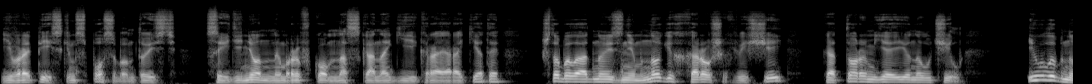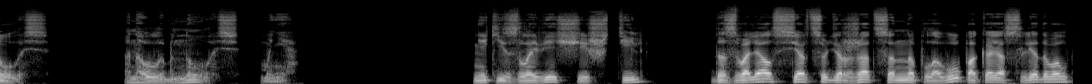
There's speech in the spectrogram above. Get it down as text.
европейским способом, то есть соединенным рывком носка ноги и края ракеты, что было одной из немногих хороших вещей, которым я ее научил, и улыбнулась. Она улыбнулась мне. Некий зловещий штиль дозволял сердцу держаться на плаву, пока я следовал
